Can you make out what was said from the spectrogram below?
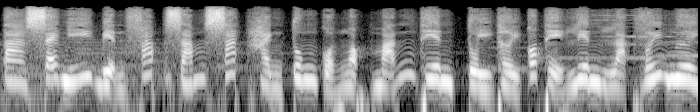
ta sẽ nghĩ biện pháp giám sát hành tung của Ngọc Mãn Thiên tùy thời có thể liên lạc với ngươi.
